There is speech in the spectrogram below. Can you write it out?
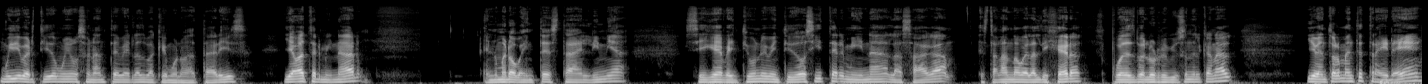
muy divertido, muy emocionante ver las Bakemonogataris. Ya va a terminar. El número 20 está en línea. Sigue 21 y 22 y termina la saga. Están las novelas ligeras. Puedes ver los reviews en el canal. Y eventualmente traeré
